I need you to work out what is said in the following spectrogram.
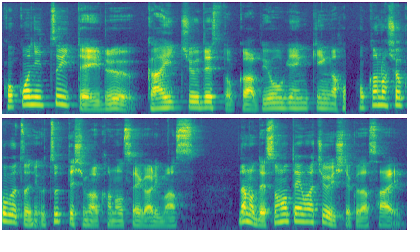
ここについている害虫ですとか病原菌が他の植物に移ってしまう可能性があります。なのでその点は注意してください。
